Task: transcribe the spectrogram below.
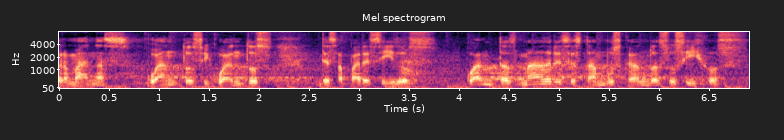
hermanas, cuántos y cuántos desaparecidos, cuántas madres están buscando a sus hijos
